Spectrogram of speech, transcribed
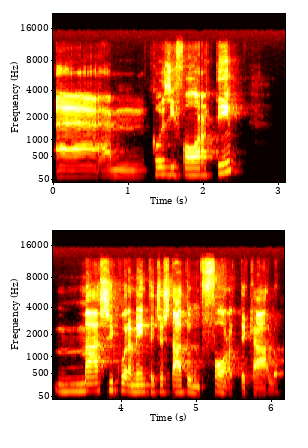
ehm, così forti, ma sicuramente c'è stato un forte calo.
